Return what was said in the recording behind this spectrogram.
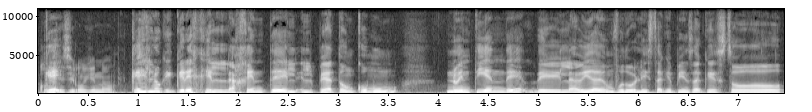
con ¿Qué? quién sí y con quién no. ¿Qué es lo que crees que la gente, el, el peatón común, no entiende de la vida de un futbolista que piensa que es todo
